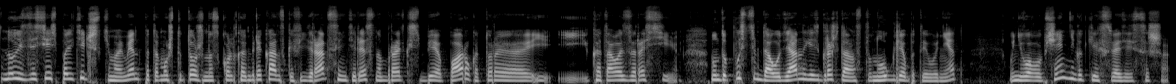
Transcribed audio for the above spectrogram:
Ну и здесь есть политический момент, потому что тоже, насколько американской федерации интересно брать к себе пару, которая и, и каталась за Россию. Ну, допустим, да, у Дианы есть гражданство, но у Глеба-то его нет. У него вообще нет никаких связей с США.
